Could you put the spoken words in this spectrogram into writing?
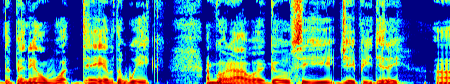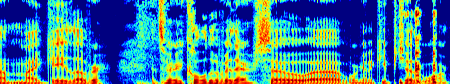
depending on what day of the week, I'm going to Iowa to go see JP Diddy, um, my gay lover. It's very cold over there, so uh, we're going to keep each other warm.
